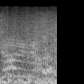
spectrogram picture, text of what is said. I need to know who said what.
Speaker 1: Not enough!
